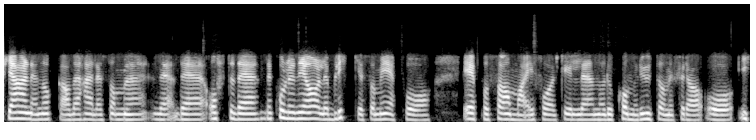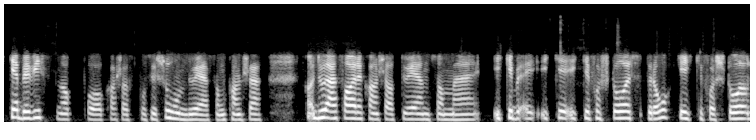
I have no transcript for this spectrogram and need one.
fjerne noe av det her som eh, det, det, ofte det, det, koloniale blikket som er på, er på samer i forhold til eh, når du kommer utenfra og ikke er bevisst nok på hva slags posisjon du er som kanskje Du erfarer kanskje at du er en som eh, ikke, ikke, ikke forstår språket, ikke forstår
